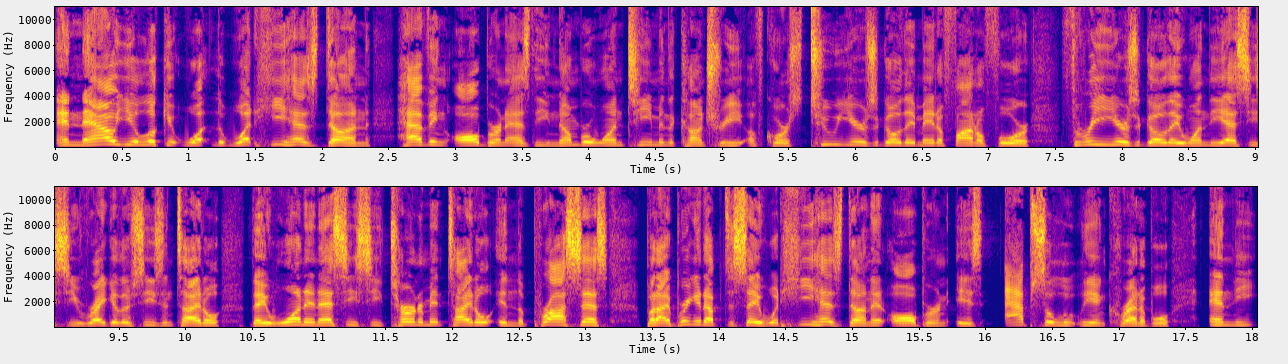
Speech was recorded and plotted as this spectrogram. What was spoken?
And now you look at what what he has done, having Auburn as the number one team in the country. Of course, two years ago they made a Final Four. Three years ago they won the SEC regular season title. They won an SEC tournament title in the process. But I bring it up to say what he has done at Auburn is absolutely incredible, and the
